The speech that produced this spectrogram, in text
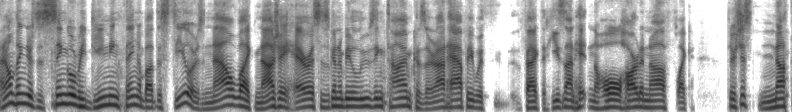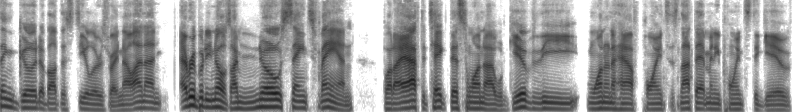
I don't think there's a single redeeming thing about the Steelers. Now, like Najee Harris is going to be losing time because they're not happy with the fact that he's not hitting the hole hard enough. Like there's just nothing good about the Steelers right now. And i everybody knows I'm no Saints fan, but I have to take this one. I will give the one and a half points. It's not that many points to give.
